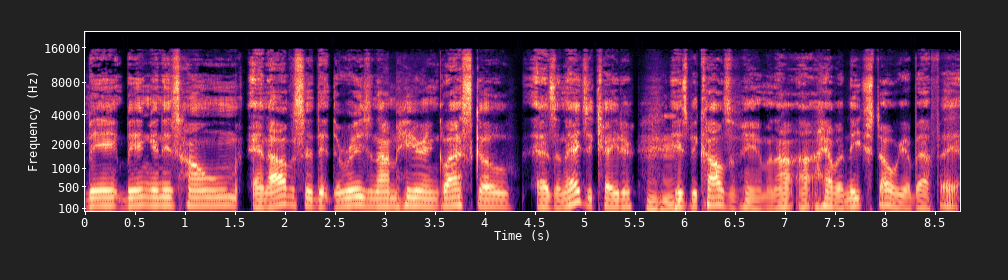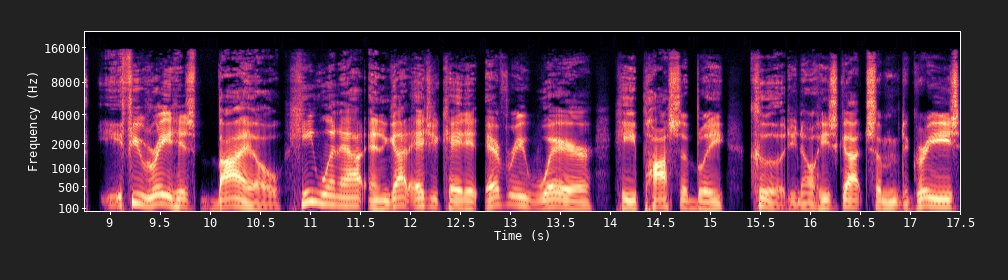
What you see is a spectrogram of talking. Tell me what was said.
being being in his home, and obviously the, the reason I'm here in Glasgow as an educator mm-hmm. is because of him. And I, I, have a neat story about that. If you read his bio, he went out and got educated everywhere he possibly could. You know, he's got some degrees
